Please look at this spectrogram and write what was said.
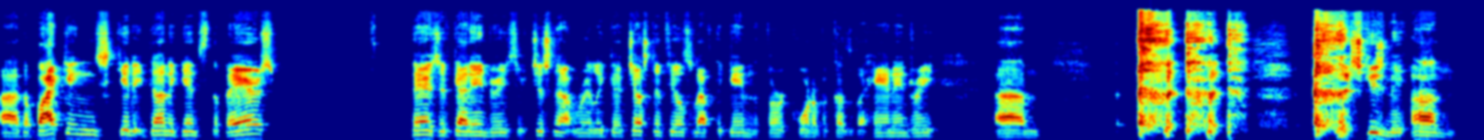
Uh, the Vikings get it done against the Bears. Bears have got injuries. They're just not really good. Justin Fields left the game in the third quarter because of a hand injury. Um, excuse me. Um,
